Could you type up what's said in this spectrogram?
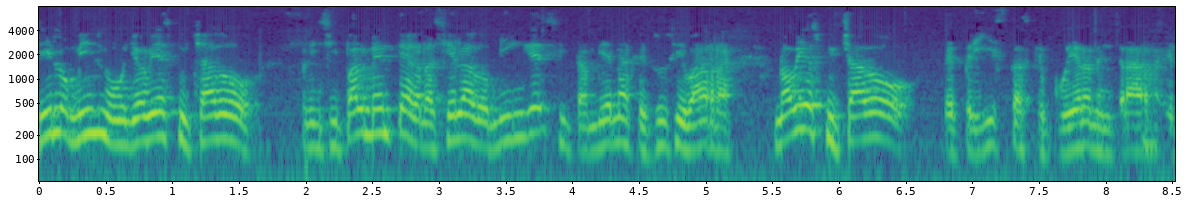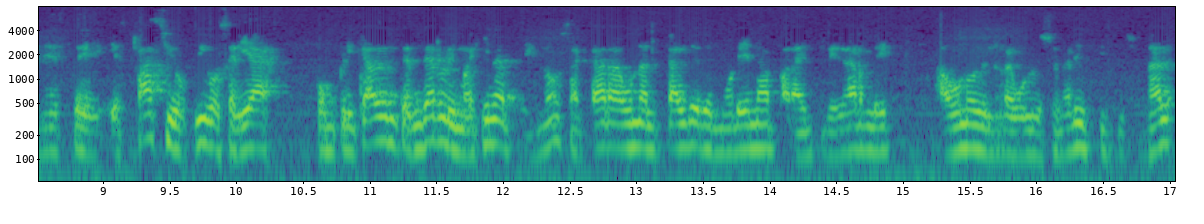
Sí, lo mismo. Yo había escuchado principalmente a Graciela Domínguez y también a Jesús Ibarra. No había escuchado de priistas que pudieran entrar en este espacio. Digo, sería complicado entenderlo, imagínate, ¿no? Sacar a un alcalde de Morena para entregarle a uno del revolucionario institucional,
